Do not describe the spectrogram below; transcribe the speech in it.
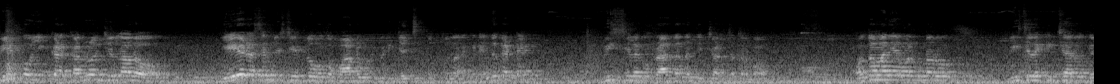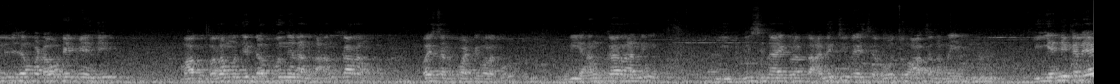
మీకు ఇక్కడ కర్నూలు జిల్లాలో ఏడు అసెంబ్లీ సీట్లు ఒక పార్లమెంట్ మీరు గెలిచిపోతున్నారు ఇక్కడ. ఎందుకంటే బీసీలకు ప్రాధాన్యత ఇచ్చాడు చంద్రబాబు. కొంతమంది ఏమంటున్నారు బీసీలకు ఇచ్చారు తెలుగుదేశం డౌట్ అయిపోయింది. మాకు బలం ఉంది డబ్బు ఉంది అని అహంకారం వైఎస్ఆర్ పార్టీ వాళ్ళకు మీ అహంకారాన్ని ఈ బీసీ నాయకులంతా అణిచివేసే రోజు ఆసనమైంది ఈ ఎన్నికలే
